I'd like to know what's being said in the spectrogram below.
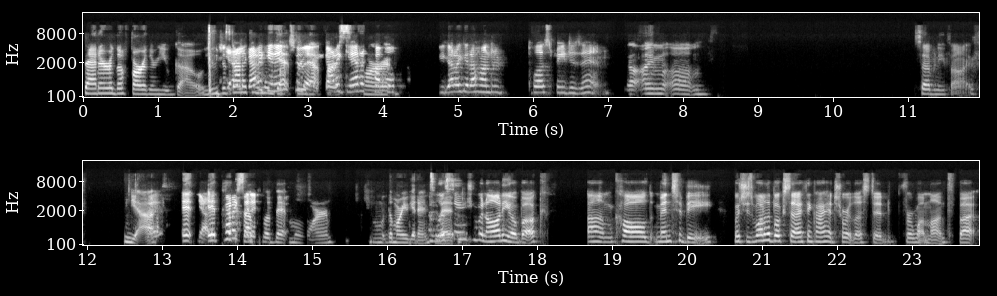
better the farther you go. You just yeah, gotta, you gotta get, get into it. that You gotta get a part. couple. You gotta get a hundred plus pages in. Yeah, I'm um 75. Yeah. Right? It Yeah, it picks get up a bit more the more you get I'm into it. listening to an audiobook um called Meant to Be which is one of the books that I think I had shortlisted for one month, but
